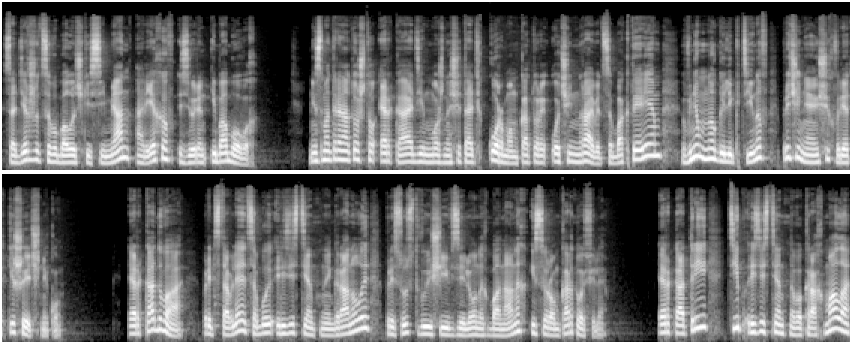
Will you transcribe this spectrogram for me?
содержится в оболочке семян, орехов, зерен и бобовых. Несмотря на то, что РК1 можно считать кормом, который очень нравится бактериям, в нем много лектинов, причиняющих вред кишечнику. РК2 представляет собой резистентные гранулы, присутствующие в зеленых бананах и сыром картофеле. РК3 – тип резистентного крахмала,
